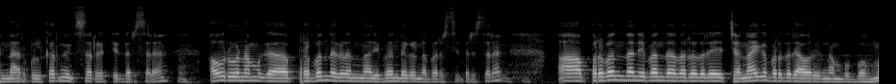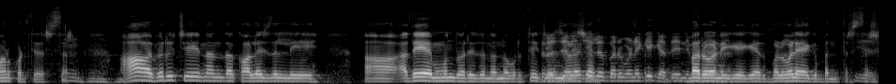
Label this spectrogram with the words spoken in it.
ಎನ್ ಆರ್ ಕುಲಕರ್ಣಿ ಸರ್ ಇರ್ತಿದ್ದಾರೆ ಸರ್. ಅವರು ನಮ್ಗೆ ಪ್ರಬಂಧಗಳನ್ನು ನಿಬಂಧಗಳನ್ನ ಬರೆಸ್ತಿದ್ದಾರೆ ಸರ್. ಆ ಪ್ರಬಂಧ ನಿಬಂಧ ಬರೆದ್ರೆ ಚೆನ್ನಾಗಿ ಬರೆದ್ರೆ ಅವ್ರಿಗೆ ನಮ್ಮ ಬಹುಮಾನ ಕೊಡ್ತಿದ್ದಾರೆ ಸರ್. ಆ ಅಭಿರುಚಿ ನನ್ನ ಕಾಲೇಜಲ್ಲಿ ಅದೇ ಮುಂದುವರಿದು ನನ್ನ ವೃತ್ತಿ ಬರವಣಿಗೆಗೆ ಅದೇ ಬರವಣಿಗೆಗೆ ಅದು ಬಳವಳಿಯಾಗಿ ಬಂತು ಸರ್.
